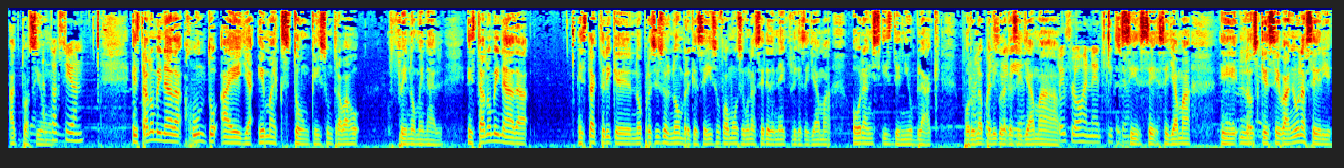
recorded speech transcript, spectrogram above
actuación. Actuación. Está nominada junto a ella Emma Stone, que hizo un trabajo fenomenal. Está nominada esta actriz que no preciso el nombre, que se hizo famosa en una serie de Netflix que se llama Orange is the New Black, por una Ay, ¿cuál película que se llama Estoy floja en Netflix. sí, se, se llama eh, Los que se van a una serie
